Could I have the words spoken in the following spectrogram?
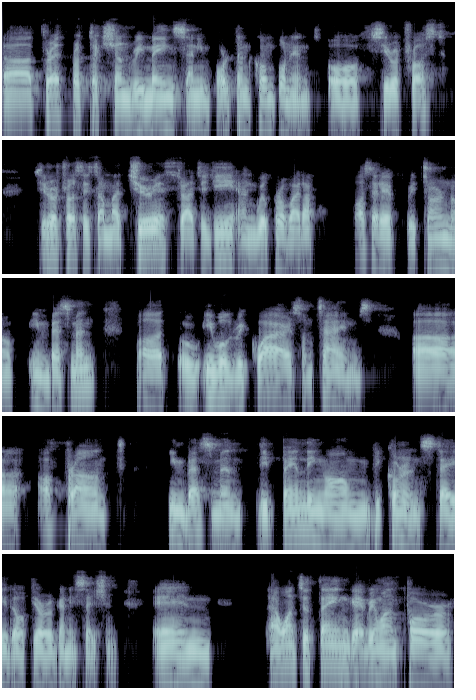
Uh, threat protection remains an important component of Zero Trust. Zero Trust is a mature strategy and will provide a positive return of investment, but it will require sometimes uh, upfront investment depending on the current state of your organization. And I want to thank everyone for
